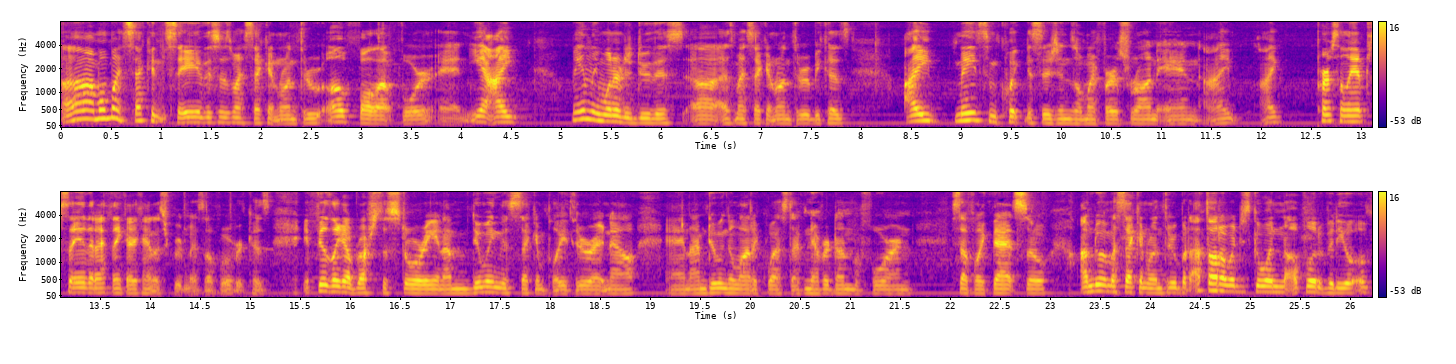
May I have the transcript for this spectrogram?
Uh, I'm on my second save. This is my second run through of Fallout 4 and yeah I mainly wanted to do this uh, as my second run through because I made some quick decisions on my first run. And I I personally have to say that I think I kind of screwed myself over because it feels like I've rushed the story and I'm doing this second playthrough right now. And I'm doing a lot of quests I've never done before. And stuff like that. So I'm doing my second run through, but I thought I would just go ahead and upload a video of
